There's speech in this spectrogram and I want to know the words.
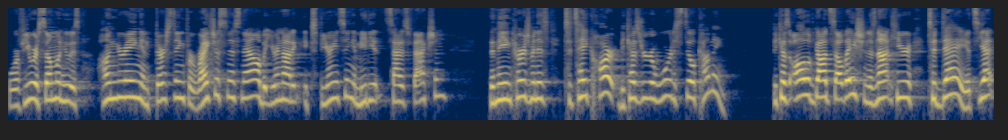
or if you are someone who is hungering and thirsting for righteousness now, but you're not experiencing immediate satisfaction, then the encouragement is to take heart because your reward is still coming. Because all of God's salvation is not here today. It's yet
